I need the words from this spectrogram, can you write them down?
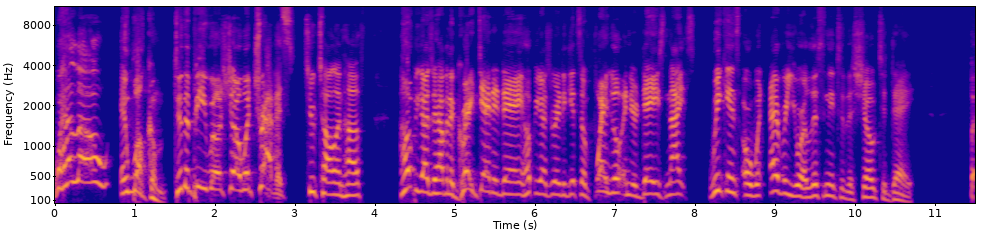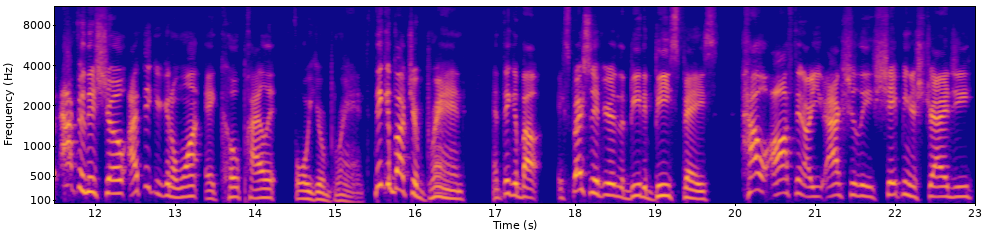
Well, hello and welcome to the B Real Show with Travis, Too Tall and Huff. I hope you guys are having a great day today. Hope you guys are ready to get some fuego in your days, nights, weekends, or whenever you are listening to the show today. But after this show, I think you're going to want a co pilot for your brand. Think about your brand and think about, especially if you're in the B2B space, how often are you actually shaping your strategy,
